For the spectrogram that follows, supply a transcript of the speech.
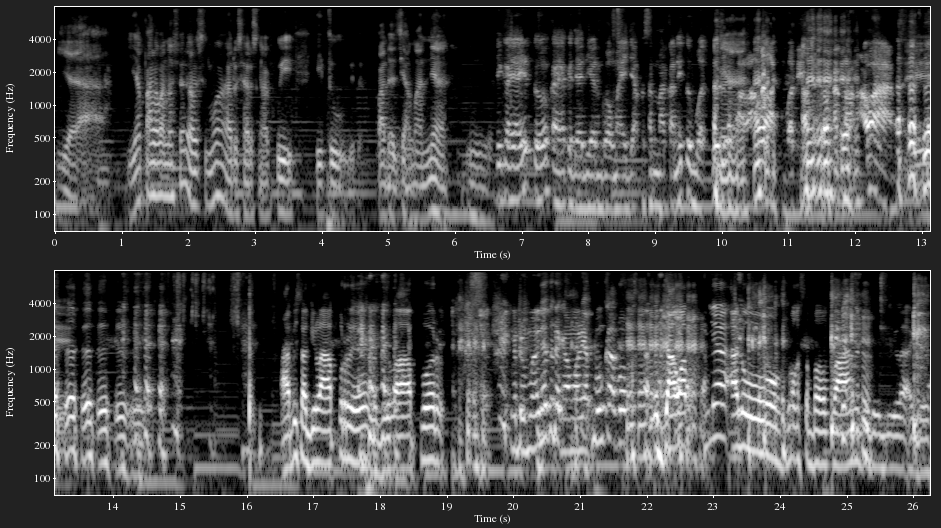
ya, ya pahlawan nasional semua harus harus ngakui itu gitu. Pada zamannya. Iya. Jadi kayak itu, kayak kejadian gue sama Eja pesan makan itu buat gue dia Iya. pahlawan, buat Eja pahlawan. Habis lagi lapar ya, lagi lapar. Ngedumelnya tuh udah gak mau lihat muka, Bob. Jawabnya, aduh, gue sebel banget itu gila gitu.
